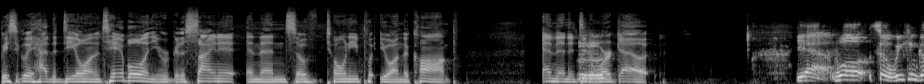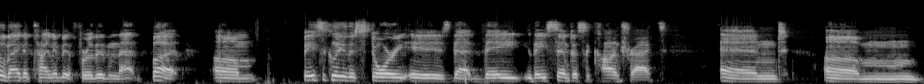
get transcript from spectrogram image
basically had the deal on the table and you were going to sign it, and then so Tony put you on the comp, and then it didn't Mm-hmm. work out. Yeah, well, so we can go back a tiny bit further than that, but um, basically the story is that they they sent us a contract, and um,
